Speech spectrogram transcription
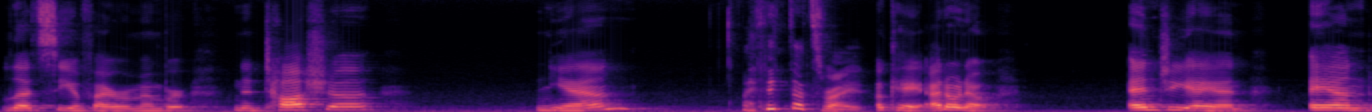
Let's see if I remember. Natasha Ngan? I think that's right. Okay, I don't know. N G A N. And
